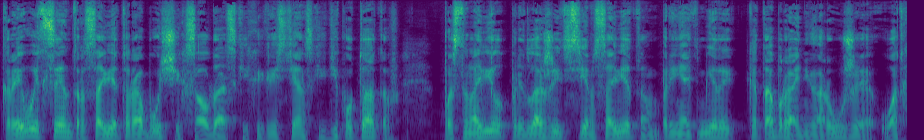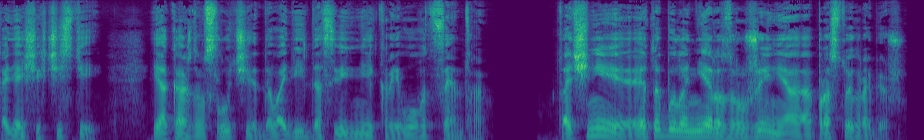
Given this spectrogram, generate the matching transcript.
Краевой центр Совета рабочих, солдатских и крестьянских депутатов – постановил предложить всем Советам принять меры к отобранию оружия у отходящих частей и о каждом случае доводить до сведения Краевого центра. Точнее, это было не разоружение, а простой грабеж.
